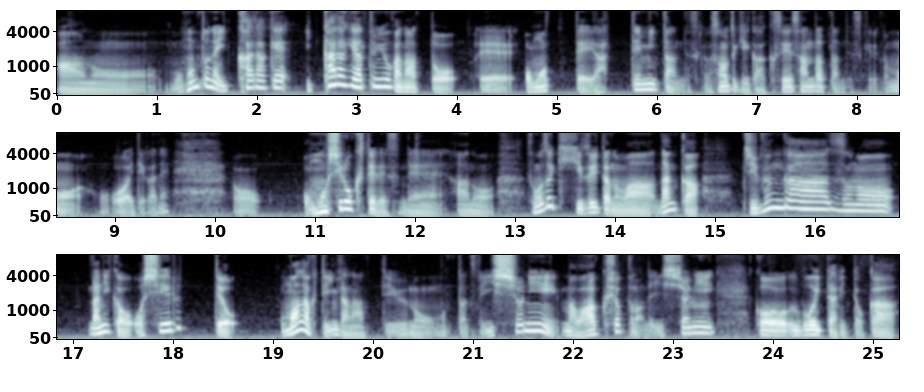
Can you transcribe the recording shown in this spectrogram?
あのもう本当ね一回だけ一回だけやってみようかなと、えー、思ってやってみたんですけどその時学生さんだったんですけれどもお相手がね面白くてですねあのその時気づいたのはなんか自分がその何かを教えるって思わなくていいんだなっていうのを思ったんですね。一緒に、まあワークショップなんで一緒にこう動いたりとか、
